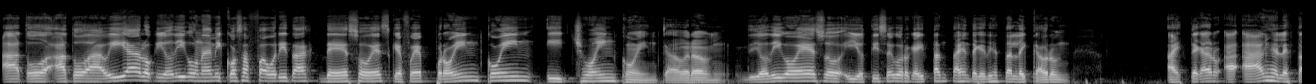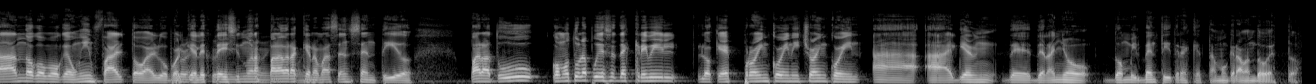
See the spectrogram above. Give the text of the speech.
a, a todavía lo que yo digo, una de mis cosas favoritas de eso es que fue Proincoin y Choincoin, cabrón. Yo digo eso y yo estoy seguro que hay tanta gente que tiene que estar like, cabrón. A este a, Ángel le está dando como que un infarto o algo, porque él está diciendo unas palabras que no me hacen sentido. Para tú, ¿cómo tú le pudieses describir lo que es Proincoin y Choincoin a, a alguien del año 2023 que estamos grabando esto?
